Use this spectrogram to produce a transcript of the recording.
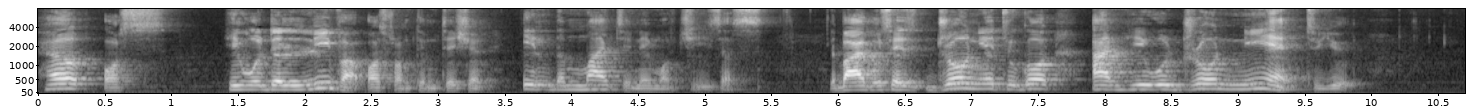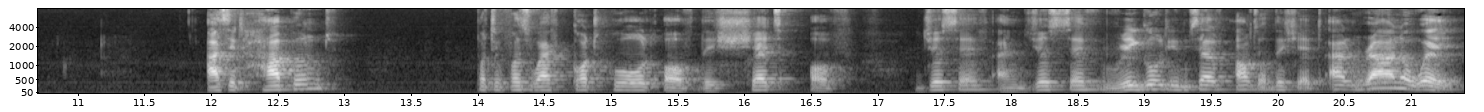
help us. He will deliver us from temptation in the mighty name of Jesus. The Bible says, Draw near to God, and He will draw near to you. As it happened, Potiphar's wife caught hold of the shirt of Joseph, and Joseph wriggled himself out of the shirt and ran away.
